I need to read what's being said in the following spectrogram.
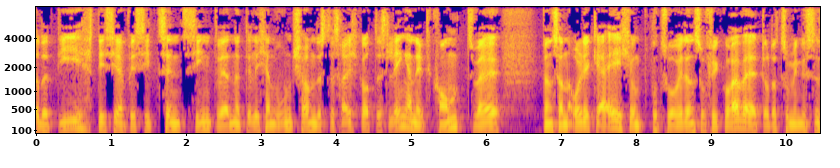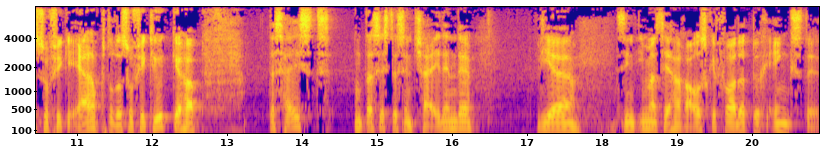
oder die, die sehr besitzend sind, werden natürlich einen Wunsch haben, dass das Reich Gottes länger nicht kommt, weil dann sind alle gleich und wozu habe ich dann so viel gearbeitet oder zumindest so viel geerbt oder so viel Glück gehabt. Das heißt, und das ist das Entscheidende, wir sind immer sehr herausgefordert durch Ängste.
